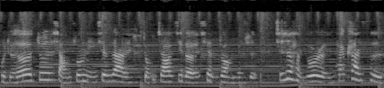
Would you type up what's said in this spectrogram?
我觉得就是想说明现在的一种交际的现状，就是其实很多人他看似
